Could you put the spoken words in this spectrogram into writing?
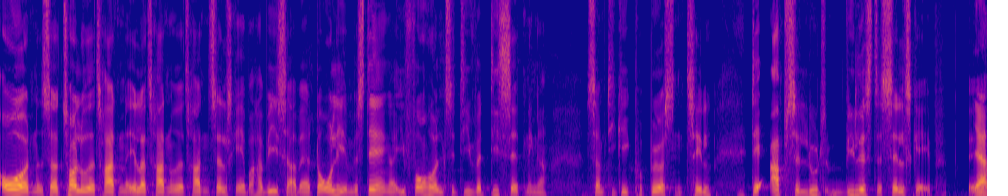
overordnet så 12 ud af 13 eller 13 ud af 13 selskaber har vist sig at være dårlige investeringer i forhold til de værdisætninger, som de gik på børsen til. Det absolut vildeste selskab. Ja.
